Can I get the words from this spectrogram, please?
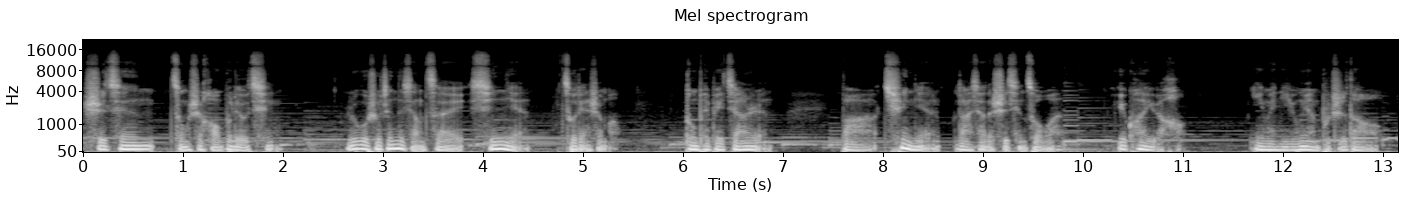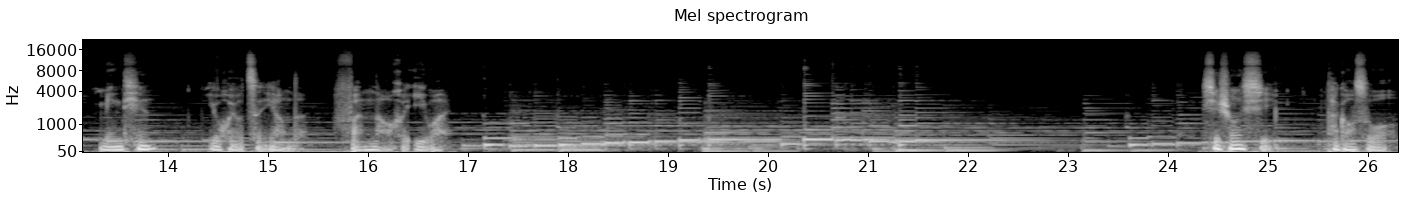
时间总是毫不留情。”如果说真的想在新年做点什么，多陪陪家人，把去年落下的事情做完，越快越好，因为你永远不知道明天又会有怎样的烦恼和意外。谢双喜，他告诉我，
